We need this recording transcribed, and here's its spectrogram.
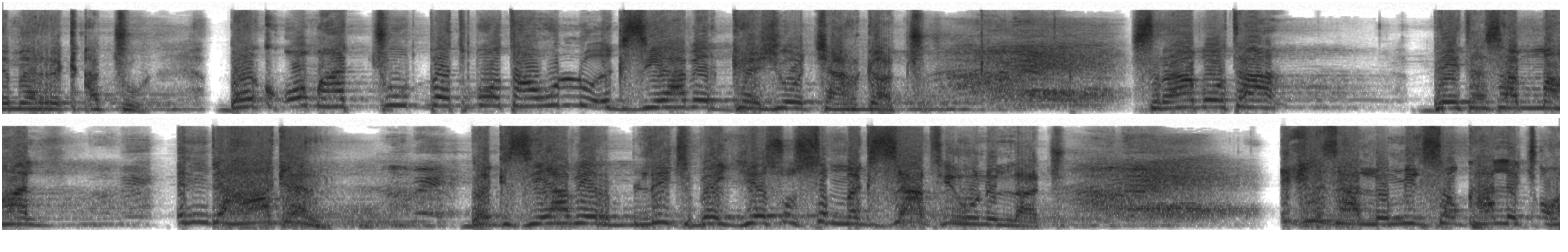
ልመርቃችሁ። በቆማችሁበት ቦታ ሁሉ እግዚአብሔር ገዢዎች ያርጋችሁ ስራ ቦታ ቤተሰብ መሃል እንደ ሀገር በእግዚአብሔር ልጅ በኢየሱስ ስም መግዛት ይሁንላችሁ። እገዛለሁ የሚል ሰው ካለ ጮኸ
